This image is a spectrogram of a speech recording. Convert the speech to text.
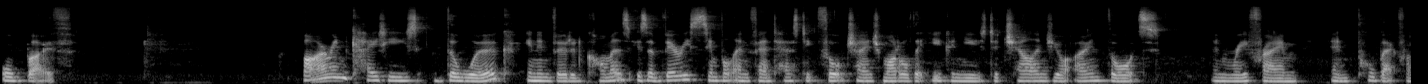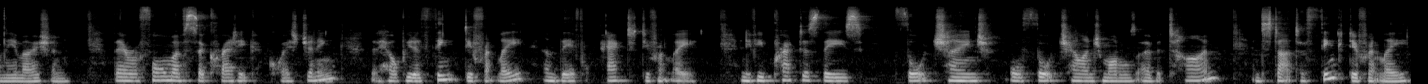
or both. Byron Katie's The Work, in inverted commas, is a very simple and fantastic thought change model that you can use to challenge your own thoughts and reframe and pull back from the emotion. They're a form of Socratic questioning that help you to think differently and therefore act differently. And if you practice these thought change or thought challenge models over time and start to think differently,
